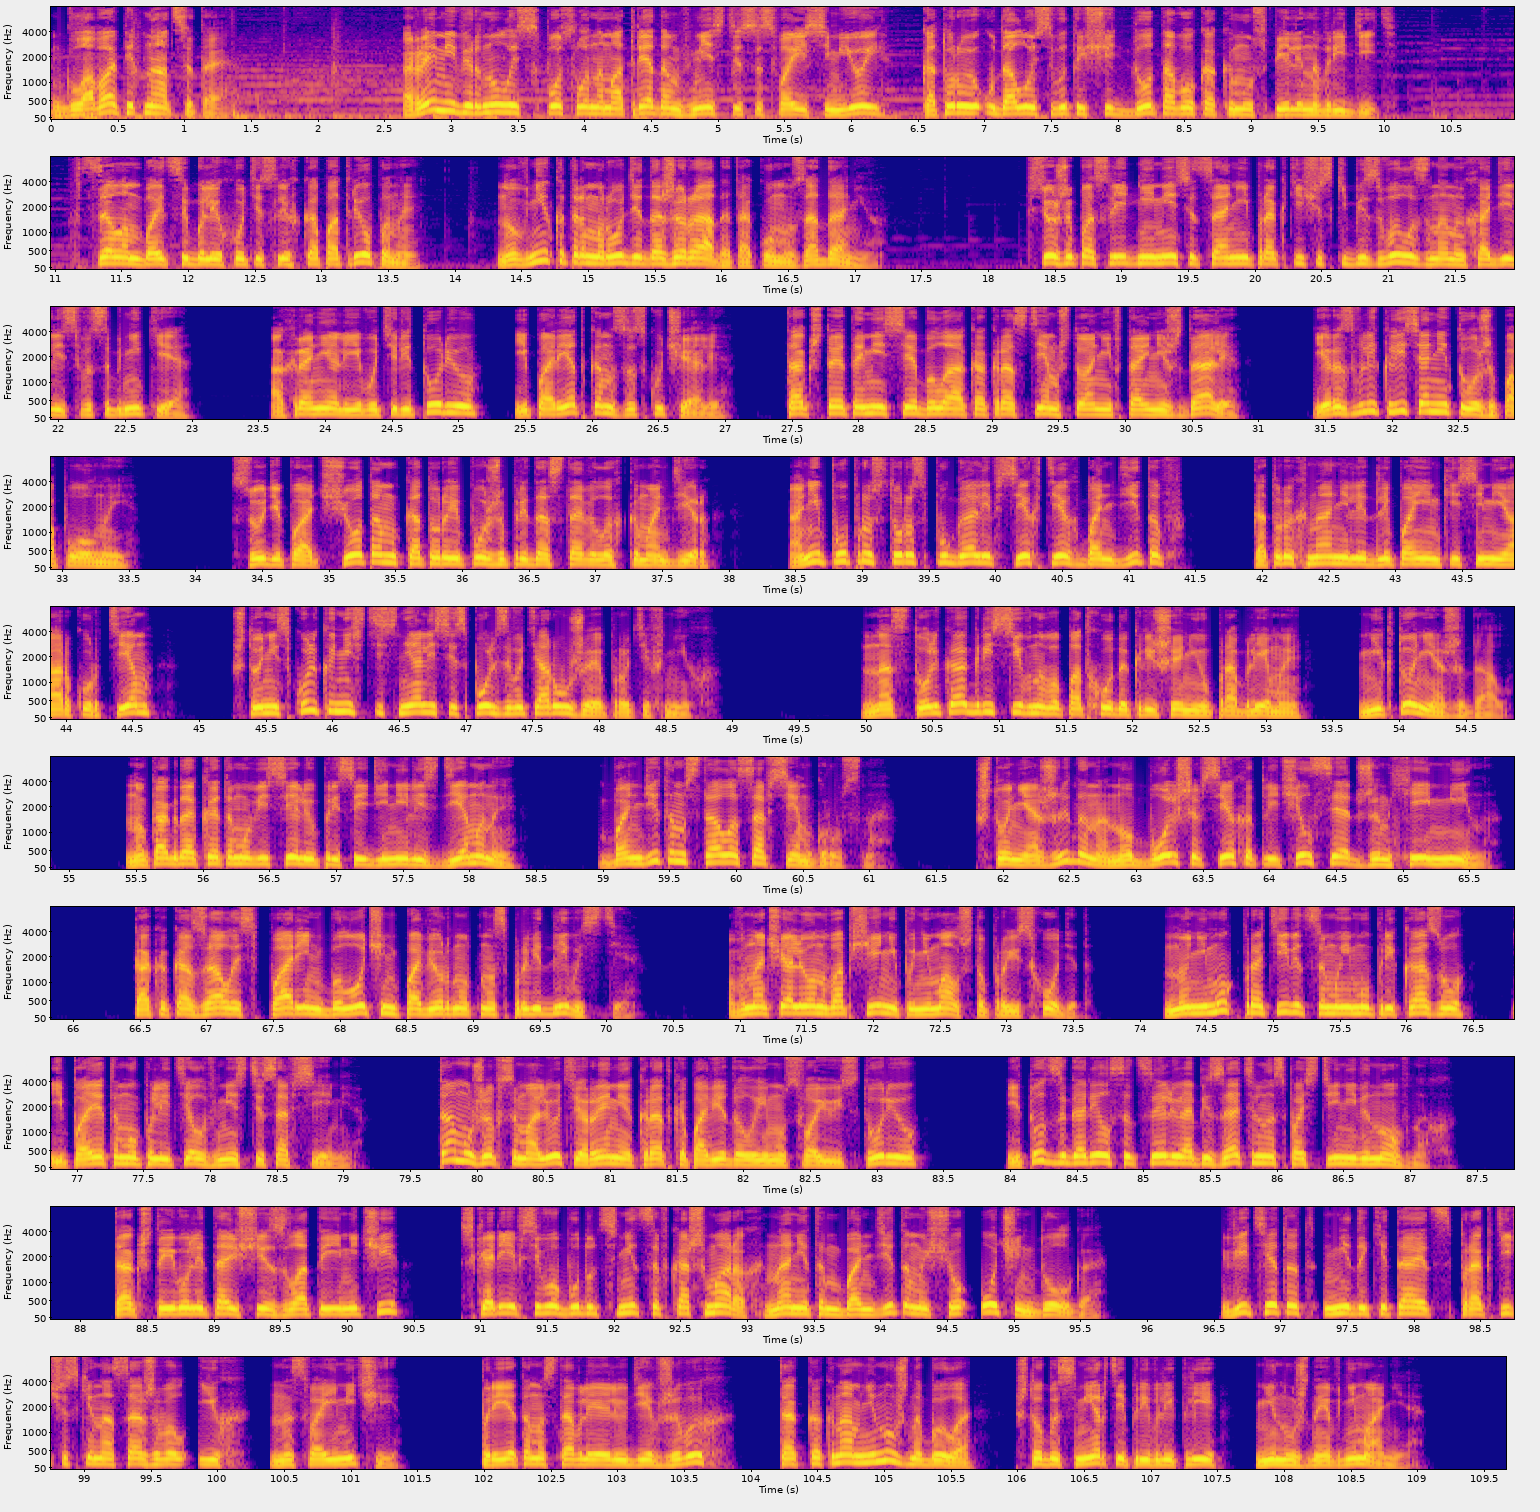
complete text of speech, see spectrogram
Глава 15. Реми вернулась с посланным отрядом вместе со своей семьей, которую удалось вытащить до того, как им успели навредить. В целом бойцы были хоть и слегка потрепаны, но в некотором роде даже рады такому заданию. Все же последние месяцы они практически безвылазно находились в особняке, охраняли его территорию и порядком заскучали. Так что эта миссия была как раз тем, что они втайне ждали, и развлеклись они тоже по полной. Судя по отчетам, которые позже предоставил их командир, они попросту распугали всех тех бандитов, которых наняли для поимки семьи Аркур тем, что нисколько не стеснялись использовать оружие против них. Настолько агрессивного подхода к решению проблемы никто не ожидал. Но когда к этому веселью присоединились демоны, бандитам стало совсем грустно. Что неожиданно, но больше всех отличился Джинхей Мин. Как оказалось, парень был очень повернут на справедливости. Вначале он вообще не понимал, что происходит, но не мог противиться моему приказу и поэтому полетел вместе со всеми. Там уже в самолете Реми кратко поведала ему свою историю – и тот загорелся целью обязательно спасти невиновных. Так что его летающие золотые мечи, скорее всего, будут сниться в кошмарах нанятым бандитам еще очень долго. Ведь этот недокитаец практически насаживал их на свои мечи, при этом оставляя людей в живых, так как нам не нужно было, чтобы смерти привлекли ненужное внимание.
